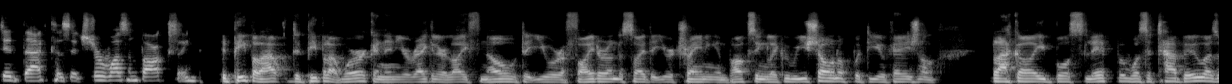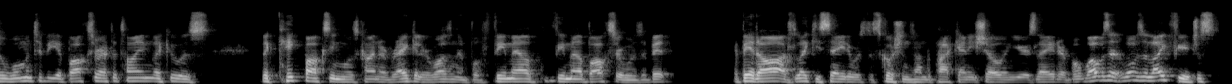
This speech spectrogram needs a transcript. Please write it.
did that because it sure wasn't boxing. Did people out did people at work and in your regular life know that you were a fighter on the side that you were training in boxing? Like were you showing up with the occasional black eye, bust lip? Was it taboo as a woman to be a boxer at the time? Like it was the kickboxing was kind of regular, wasn't it? But female female boxer was a bit a bit odd. Like you say, there was discussions on the Pat Kenny show and years later. But what was it? What was it like for you, just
